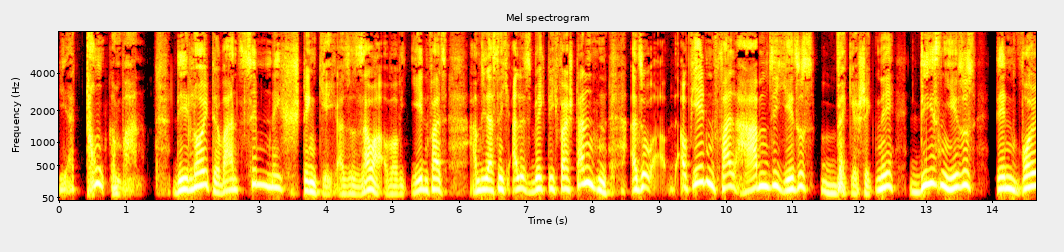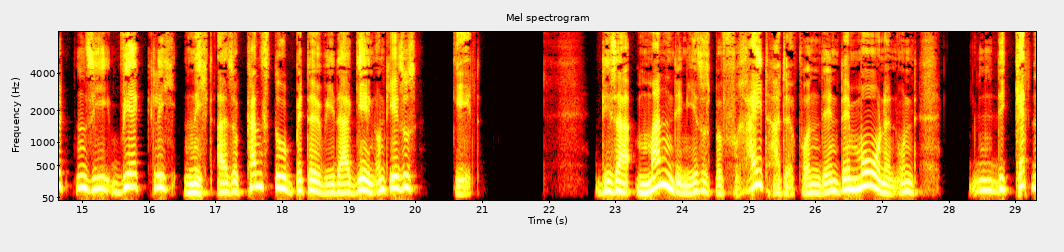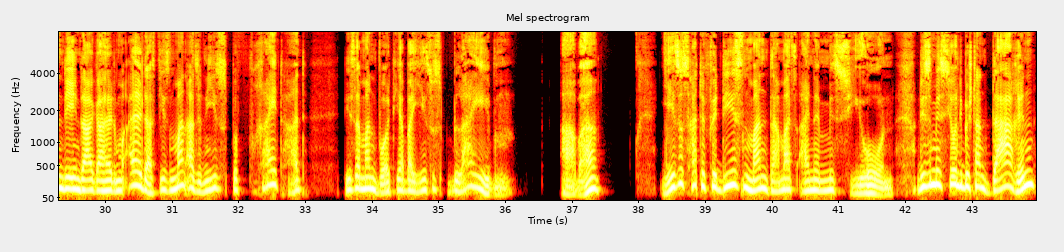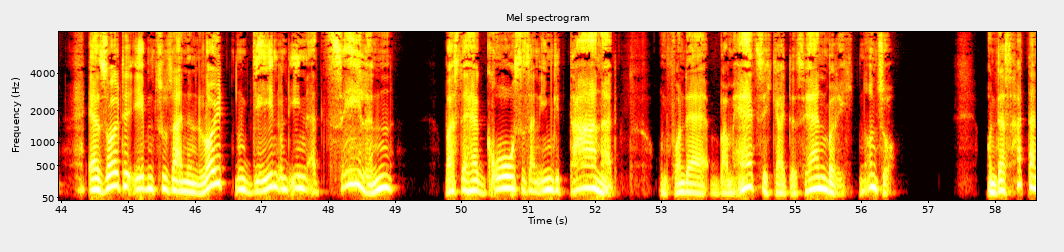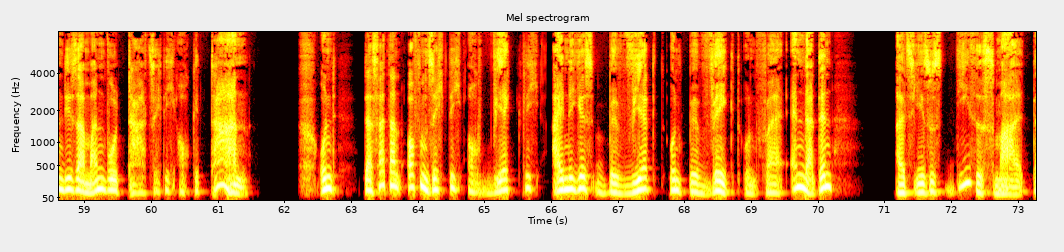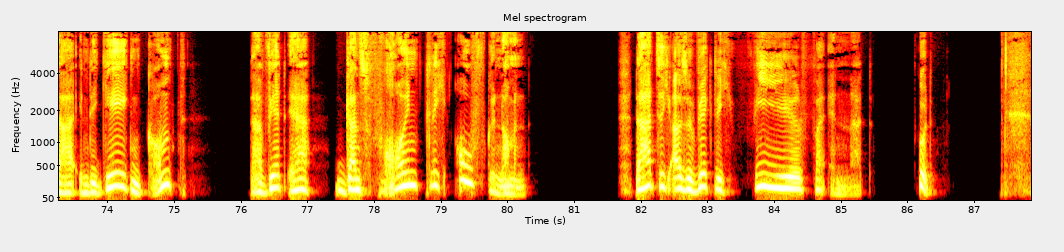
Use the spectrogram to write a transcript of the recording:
die ertrunken waren. Die Leute waren ziemlich stinkig, also sauer, aber jedenfalls haben sie das nicht alles wirklich verstanden. Also auf jeden Fall haben sie Jesus weggeschickt. Nee, diesen Jesus, den wollten sie wirklich nicht. Also kannst du bitte wieder gehen. Und Jesus geht. Dieser Mann, den Jesus befreit hatte von den Dämonen und die Ketten, die ihn da gehalten, um all das, diesen Mann, also den Jesus befreit hat, dieser Mann wollte ja bei Jesus bleiben. Aber Jesus hatte für diesen Mann damals eine Mission. Und diese Sion, die bestand darin, er sollte eben zu seinen Leuten gehen und ihnen erzählen, was der Herr Großes an ihm getan hat und von der Barmherzigkeit des Herrn berichten und so. Und das hat dann dieser Mann wohl tatsächlich auch getan. Und das hat dann offensichtlich auch wirklich einiges bewirkt und bewegt und verändert. Denn als Jesus dieses Mal da in die Gegend kommt, da wird er ganz freundlich aufgenommen. Da hat sich also wirklich viel verändert. Gut,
